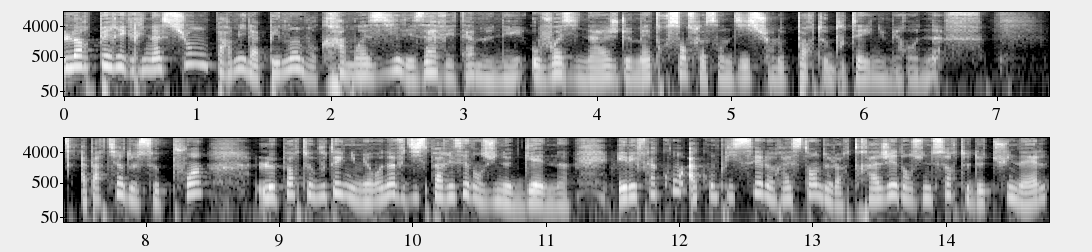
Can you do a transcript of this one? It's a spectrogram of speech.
Leur pérégrination parmi la pénombre cramoisie les avait amenés au voisinage de mètre 170 sur le porte-bouteille numéro 9. À partir de ce point, le porte-bouteille numéro 9 disparaissait dans une gaine, et les flacons accomplissaient le restant de leur trajet dans une sorte de tunnel,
